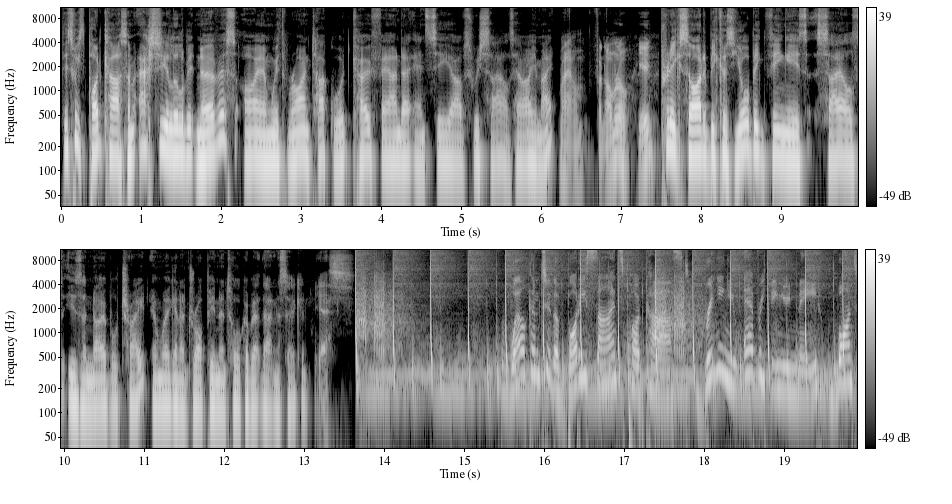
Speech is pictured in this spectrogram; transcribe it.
This week's podcast, I'm actually a little bit nervous. I am with Ryan Tuckwood, co founder and CEO of Swish Sales. How are you, mate? Mate, I'm phenomenal. You? Pretty excited because your big thing is sales is a noble trait, and we're going to drop in and talk about that in a second. Yes. Welcome to the Body Science Podcast, bringing you everything you need, want,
